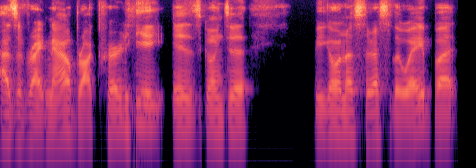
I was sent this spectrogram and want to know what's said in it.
as of right now, Brock Purdy is going to be going us the rest of the way. But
